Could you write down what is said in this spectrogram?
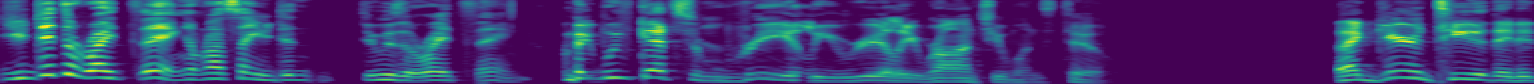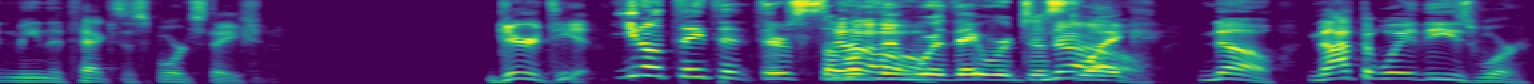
you did the right thing. I'm not saying you didn't do the right thing. I mean, we've got some really, really raunchy ones too. And I guarantee you they didn't mean the Texas sports station. Guarantee it. You don't think that there's some of them where they were just no, like, no, not the way these were.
